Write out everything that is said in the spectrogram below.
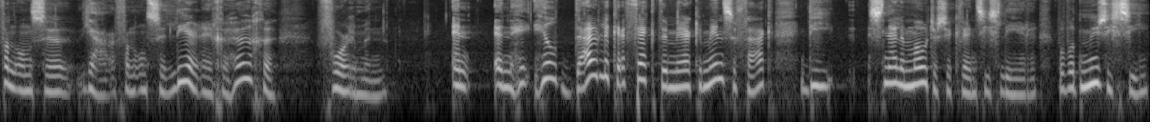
van onze, ja, van onze leer- en geheugenvormen. En, en heel duidelijke effecten merken mensen vaak die snelle motorsequenties leren. Bijvoorbeeld muzici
